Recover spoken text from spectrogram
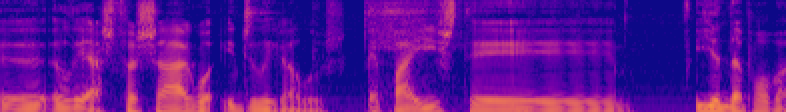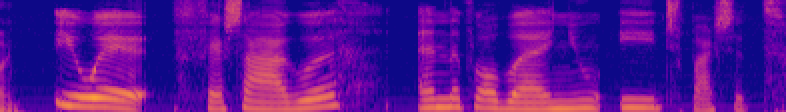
eh, aliás, fecha a água e desliga a luz. É pá, isto é. E anda para o banho. Eu é fecha a água, anda para o banho e despacha-te.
